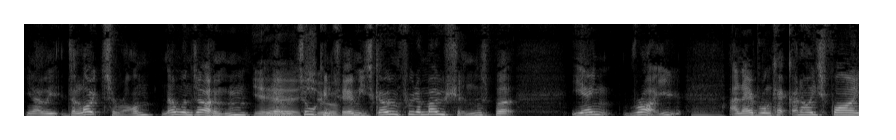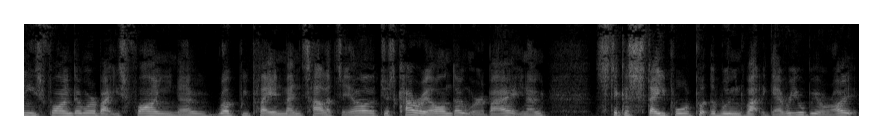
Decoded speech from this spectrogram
You know, the lights are on, no one's home. you know, Yeah, we're talking sure. to him. He's going through the motions, but he ain't right. And everyone kept going, "Oh, he's fine, he's fine. Don't worry about it. He's fine." You know, rugby playing mentality. Oh, just carry on. Don't worry about it. You know, stick a staple, put the wound back together. You'll be all right.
